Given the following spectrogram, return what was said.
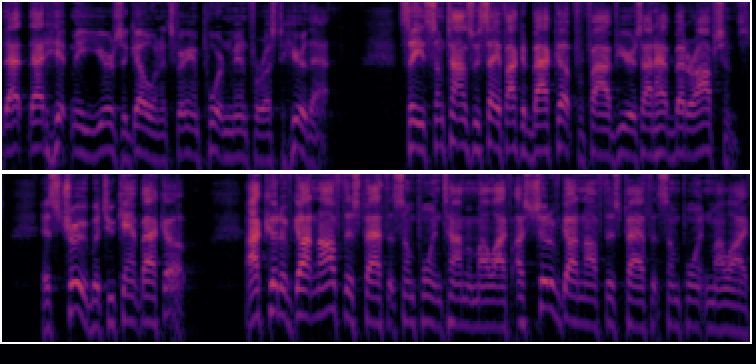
that, that hit me years ago, and it's very important, men, for us to hear that. See, sometimes we say if I could back up for five years, I'd have better options. It's true, but you can't back up. I could have gotten off this path at some point in time in my life. I should have gotten off this path at some point in my life.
